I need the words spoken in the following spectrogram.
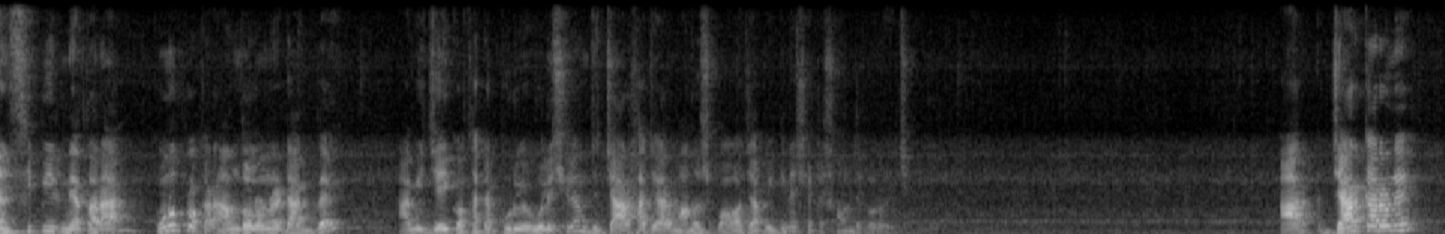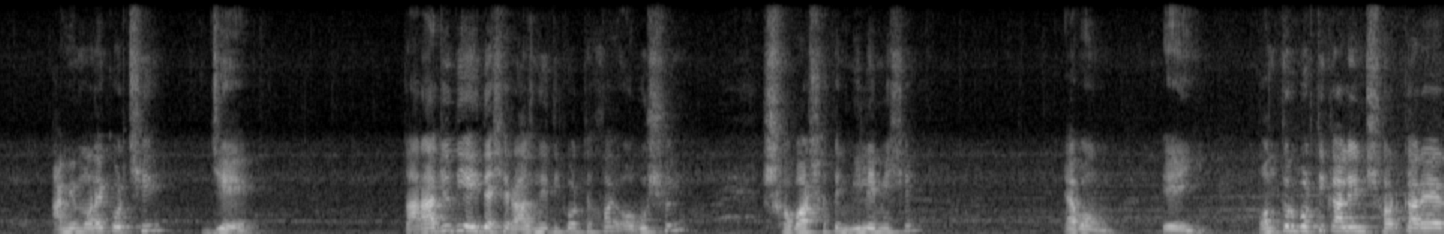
এনসিপির নেতারা কোনো প্রকার আন্দোলনে ডাক দেয়, আমি যেই কথাটা পূর্বে বলেছিলাম যে চার হাজার মানুষ পাওয়া যাবে কিনা সেটা সন্দেহ রয়েছে। আর যার কারণে আমি মনে করছি যে তারা যদি এই দেশে রাজনীতি করতে হয়, অবশ্যই সবার সাথে মিলেমিশে এবং এই অন্তর্বর্তীকালীন সরকারের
